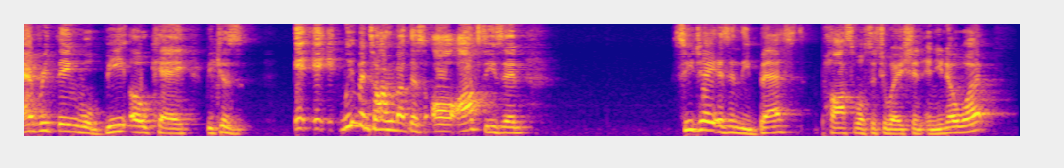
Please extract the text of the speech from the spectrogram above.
everything will be okay because it, it, we've been talking about this all offseason. CJ is in the best possible situation. And you know what?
